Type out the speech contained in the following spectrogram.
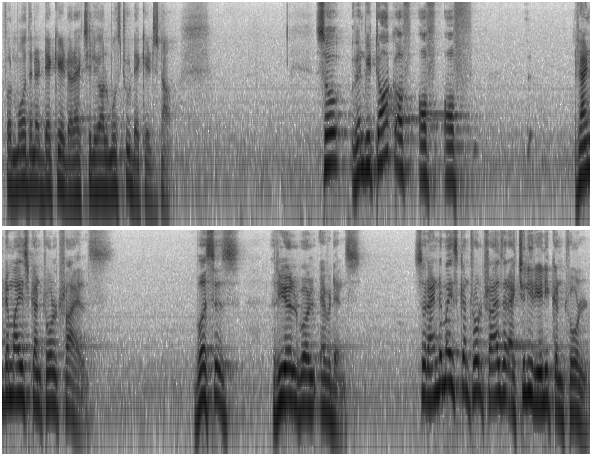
for more than a decade, or actually almost two decades now. So when we talk of, of, of randomized controlled trials versus real world evidence, so randomized controlled trials are actually really controlled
